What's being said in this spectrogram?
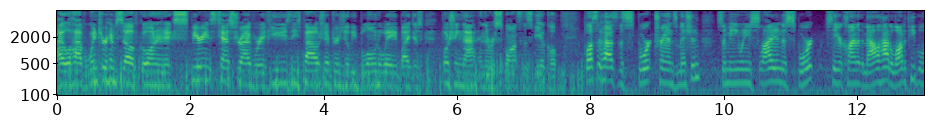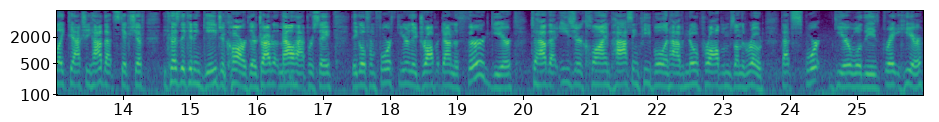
I will have Winter himself go on an experience test drive where if you use these paddle shifters, you'll be blown away by just pushing that and the response of this vehicle. Plus it has the sport transmission. So meaning when you slide into sport, say you're climbing the Malahat, a lot of people like to actually have that stick shift because they can engage a car. They're driving at the Malahat per se. They go from fourth gear, they drop it down to third gear to have that easier climb passing people and have no problems on the road. That sport gear will be right here.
